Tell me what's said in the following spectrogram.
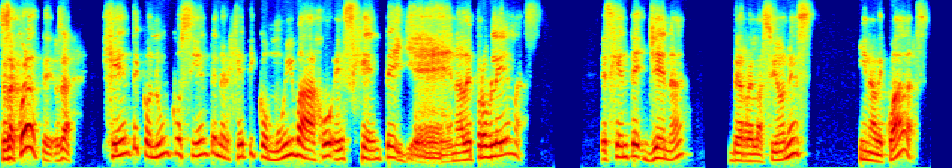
Entonces, acuérdate, o sea, gente con un cociente energético muy bajo es gente llena de problemas, es gente llena de relaciones inadecuadas.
